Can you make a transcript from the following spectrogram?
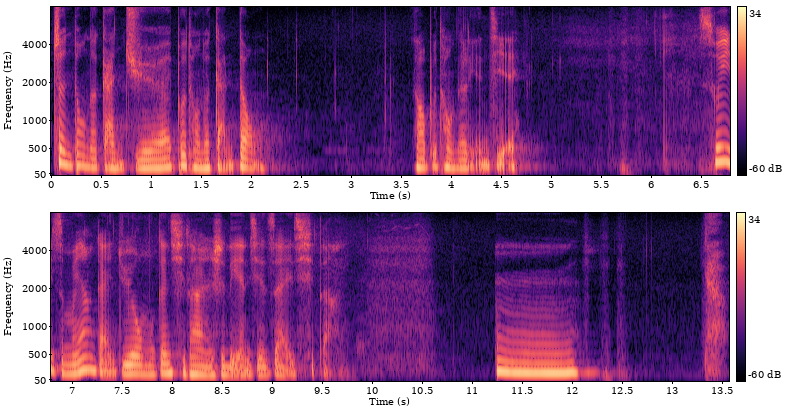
震动的感觉，不同的感动。然后不同的连接，所以怎么样感觉我们跟其他人是连接在一起的？嗯，我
